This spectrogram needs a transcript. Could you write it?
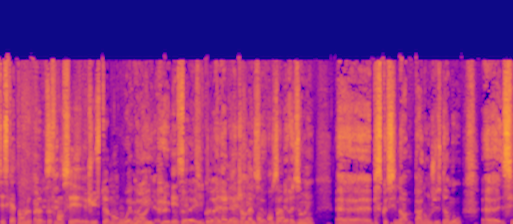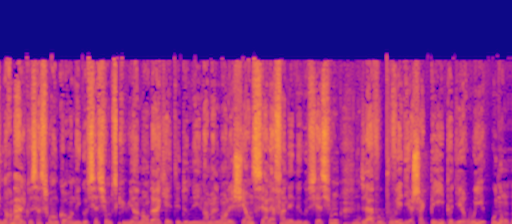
C'est ce qu'attend le peuple français, justement. Oui, oui. Et cette dichotomie, les gens ne Vous pas. avez raison. Euh, parce que c'est normal, pardon, juste un mot, euh, c'est normal que ça soit encore en négociation, parce qu'il y a eu un mandat qui a été donné. Normalement, l'échéance, c'est à la fin des négociations. Bien Là, vous pouvez dire, chaque pays peut dire oui ou non.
